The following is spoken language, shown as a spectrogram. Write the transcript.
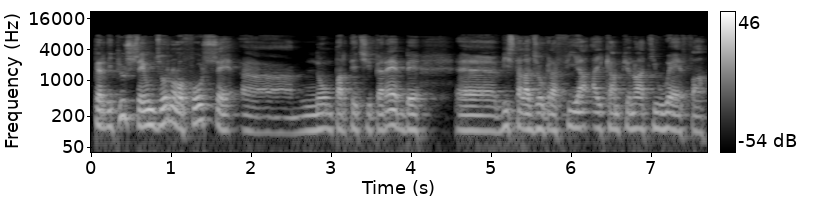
Per di più, se un giorno lo fosse, eh, non parteciperebbe eh, vista la geografia, ai campionati UEFA,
